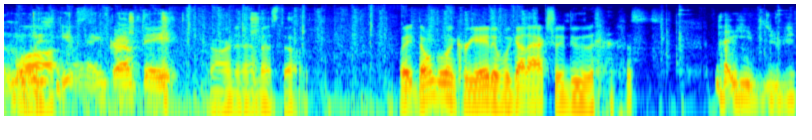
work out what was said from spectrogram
Minecraft 8. Darn it, I messed up. Wait, don't go in creative. We gotta actually do this. That you do-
